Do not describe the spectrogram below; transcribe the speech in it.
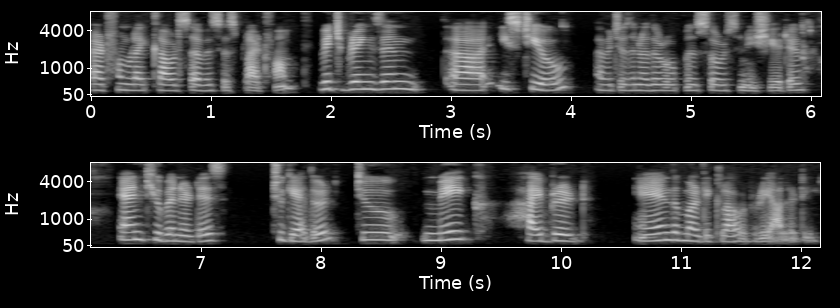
platform like Cloud Services Platform, which brings in uh, Istio, which is another open source initiative, and Kubernetes together to make hybrid and the multi-cloud reality.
